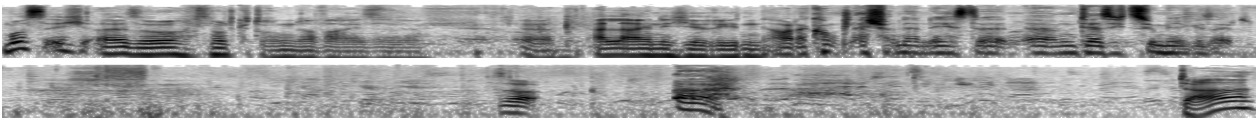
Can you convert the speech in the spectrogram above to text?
Muss ich also notgedrungenerweise ähm, alleine hier reden. Aber da kommt gleich schon der Nächste, ähm, der sich zu mir gesellt. So. Ah. Da?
